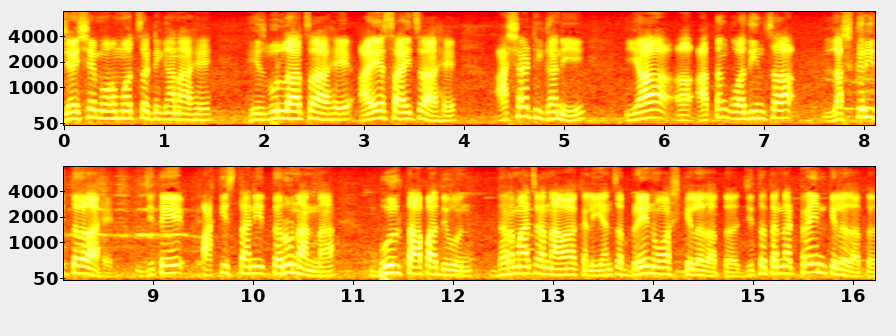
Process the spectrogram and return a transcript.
जैश ए मोहम्मदचं ठिकाण आहे हिजबुल्लाचं आहे आय एस आयचं आहे. अशा ठिकाणी या आतंकवादींचा लष्करी तळ आहे जिथे पाकिस्तानी तरुणांना भूल तापा देऊन धर्माच्या नावाखाली यांचं ब्रेन वॉश केलं जातं जिथं त्यांना ट्रेन केलं जातं.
